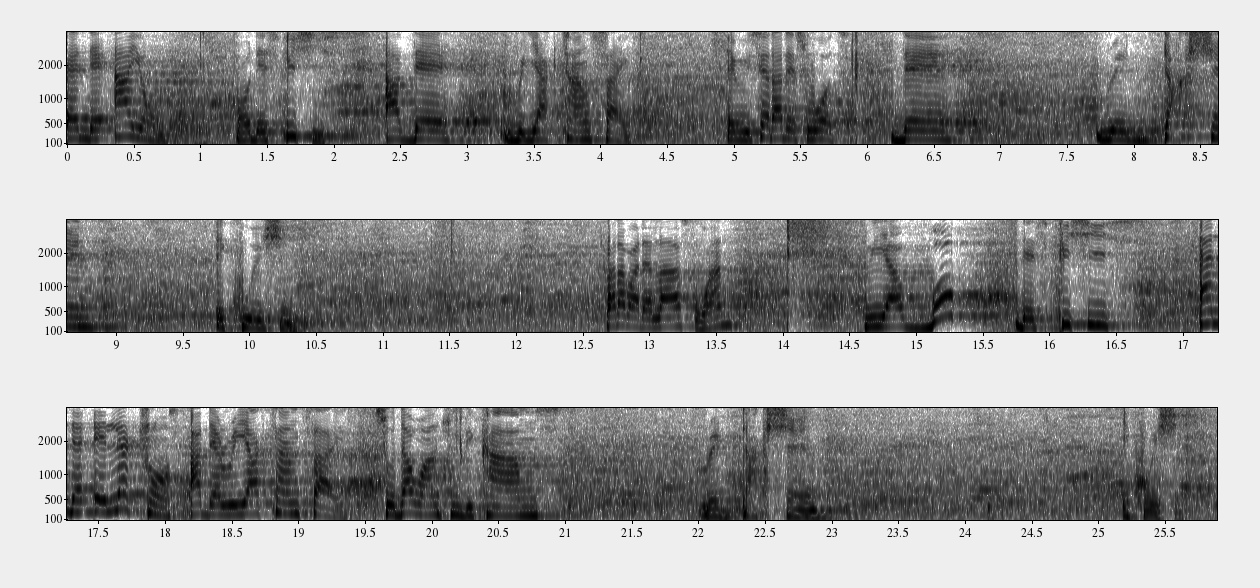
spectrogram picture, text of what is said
and the ion or the species at the reactant side. And we say that is what? The reduction equation. What about the last one? We have both the species and the electrons at the reactant side. So that one too becomes reduction equation.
